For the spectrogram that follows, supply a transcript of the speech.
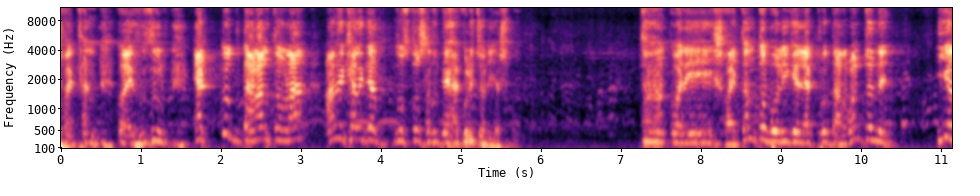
শয়তান কয়, হুজুর, একটু দাঁড়ান তোমরা, আমি খালি যা দোস্তর সাথে দেখা করে চলে আসব। তা করে, শয়তান তো বলি গেল একটু দাঁড়াবার জন্য ইয়ে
